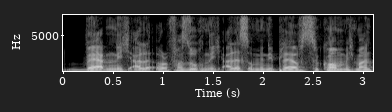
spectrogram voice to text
werden nicht alle oder versuchen nicht alles, um in die Playoffs zu kommen. Ich meine,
